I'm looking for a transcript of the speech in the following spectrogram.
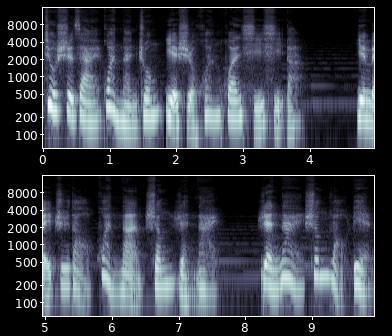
就是在患难中也是欢欢喜喜的，因为知道患难生忍耐，忍耐生老练，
